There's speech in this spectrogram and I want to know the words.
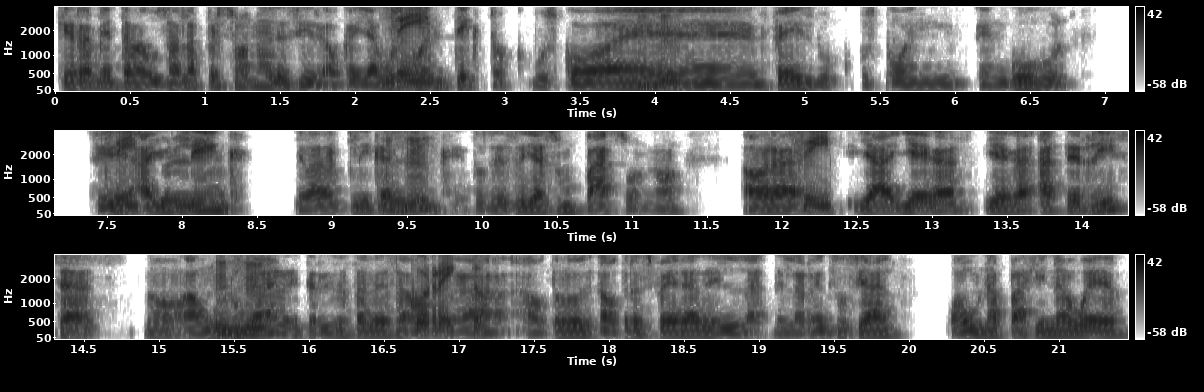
qué herramienta va a usar la persona? Es decir, ok, ya buscó en TikTok, buscó en Facebook, buscó en, en Google, ¿sí? Hay un link, le va a dar clic al link, entonces eso ya es un paso, ¿no? Ahora, ya llegas, llega, aterrizas ¿no? A un lugar, aterrizas tal vez a, A, otro, a otra esfera de la, de la red social o a una página web,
